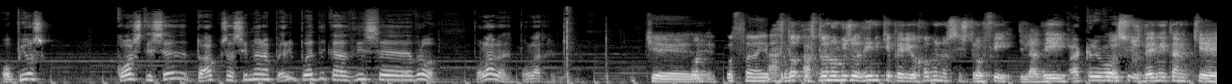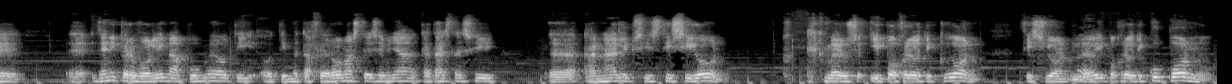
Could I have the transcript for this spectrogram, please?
ο οποίος κόστισε, το άκουσα σήμερα, περίπου 11 δις ευρώ. Πολλά, πολλά χρήματα. Και λοιπόν, θα... αυτό, αυτό νομίζω δίνει και περιεχόμενο στη στροφή. Δηλαδή, Ακριβώς. ίσως δεν ήταν και ε, δεν υπερβολή να πούμε ότι, ότι μεταφερόμαστε σε μια κατάσταση ε, ανάληψης θυσιών εκ μέρους υποχρεωτικών θυσιών, ναι. δηλαδή υποχρεωτικού πόνου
